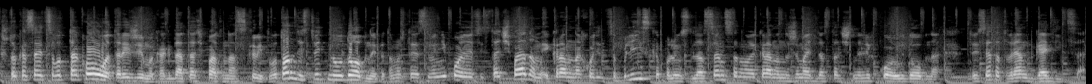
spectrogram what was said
Что касается вот такого вот режима, когда тачпад у нас скрыт, вот он действительно удобный, потому что если вы не пользуетесь тачпадом, экран находится близко, плюс для сенсорного экрана нажимать достаточно легко и удобно, то есть этот вариант годится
